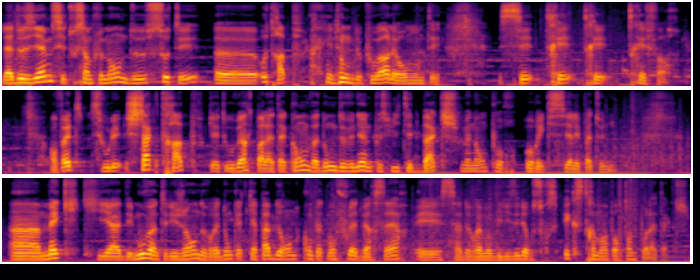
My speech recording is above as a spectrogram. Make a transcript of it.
La deuxième, c'est tout simplement de sauter euh, aux trappes et donc de pouvoir les remonter. C'est très très très fort. En fait, si vous voulez, chaque trappe qui a été ouverte par l'attaquant va donc devenir une possibilité de back maintenant pour Oryx si elle n'est pas tenue. Un mec qui a des moves intelligents devrait donc être capable de rendre complètement fou l'adversaire et ça devrait mobiliser des ressources extrêmement importantes pour l'attaque.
